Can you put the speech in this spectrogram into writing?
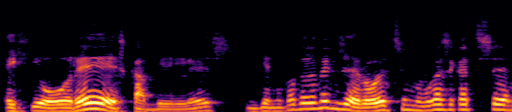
έχει ωραίες καμπύλες. Γενικότερα δεν ξέρω, έτσι μου βγάζει κάτι σε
